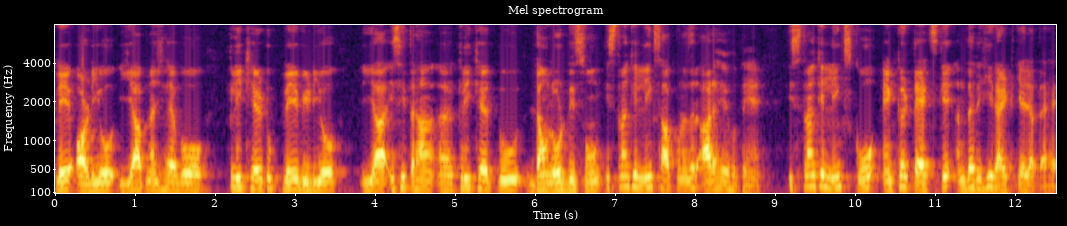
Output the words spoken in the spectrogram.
play audio या अपना जो है वो click here to play video या इसी तरह click here to download this song इस तरह के लिंक्स आपको नज़र आ रहे होते हैं। इस तरह के लिंक्स को एंकर टैग्स के अंदर ही राइट किया जाता है।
